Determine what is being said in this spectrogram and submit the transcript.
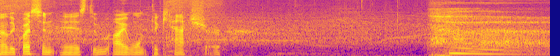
Now the question is, do I want the catcher? I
